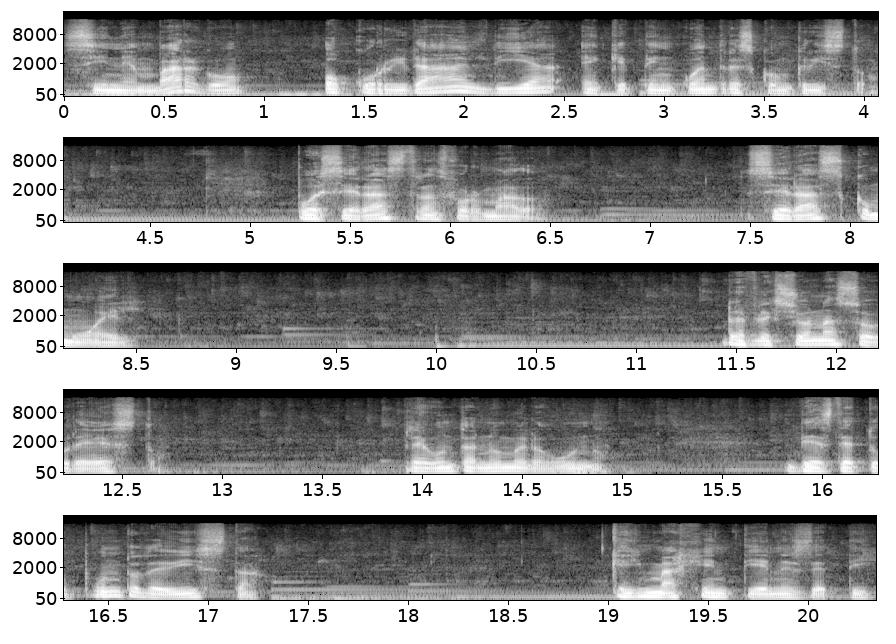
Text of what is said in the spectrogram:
Sin embargo, ocurrirá el día en que te encuentres con Cristo, pues serás transformado, serás como Él. Reflexiona sobre esto. Pregunta número uno. Desde tu punto de vista, ¿qué imagen tienes de ti?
